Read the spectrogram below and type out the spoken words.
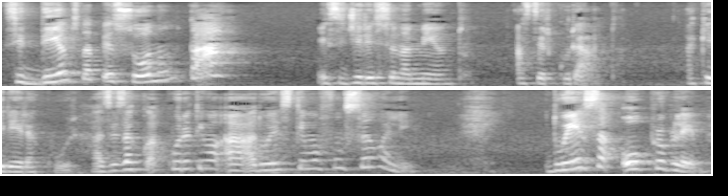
Se dentro da pessoa não tá esse direcionamento a ser curado, a querer a cura. Às vezes a cura tem uma, a doença tem uma função ali. Doença ou problema.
